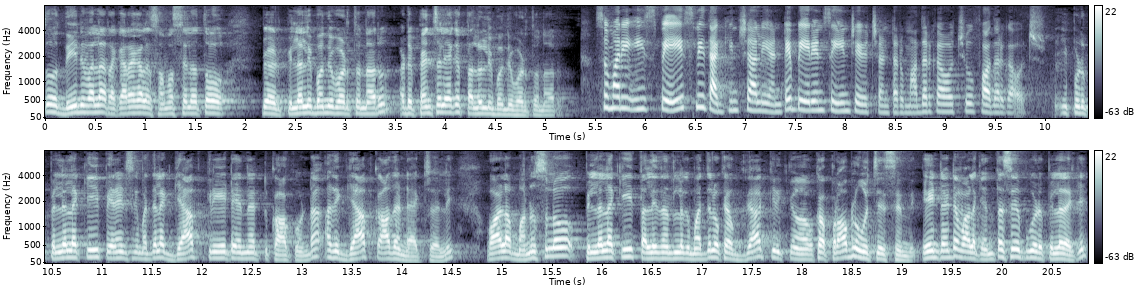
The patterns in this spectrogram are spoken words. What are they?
సో దీనివల్ల రకరకాల సమస్యలతో పిల్లలు ఇబ్బంది పడుతున్నారు. అటు పెంచలేక తల్లులు ఇబ్బంది పడుతున్నారు. సో మరి ఈ స్పేస్ని తగ్గించాలి అంటే పేరెంట్స్ ఏం చేయొచ్చు అంటారు? మదర్ కావచ్చు ఫాదర్ కావచ్చు? ఇప్పుడు పిల్లలకి పేరెంట్స్కి మధ్యలో గ్యాప్ క్రియేట్ అయినట్టు కాకుండా అది గ్యాప్ కాదండి యాక్చువల్లీ వాళ్ళ మనసులో పిల్లలకి తల్లిదండ్రులకి మధ్యలో ఒక గ్యాప్ ఒక ప్రాబ్లం వచ్చేసింది. ఏంటంటే వాళ్ళకి ఎంతసేపు కూడా పిల్లలకి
